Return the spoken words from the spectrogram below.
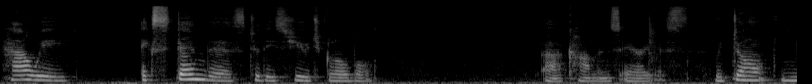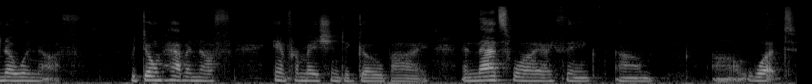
how we extend this to these huge global uh, commons areas. We don't know enough. We don't have enough information to go by. And that's why I think um, uh, what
